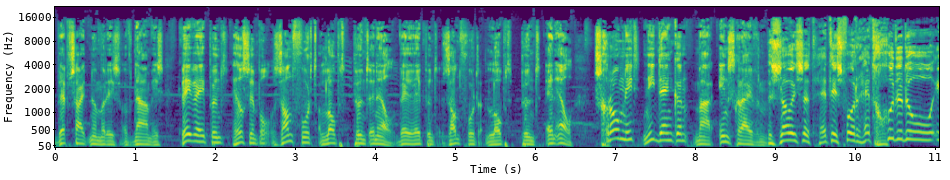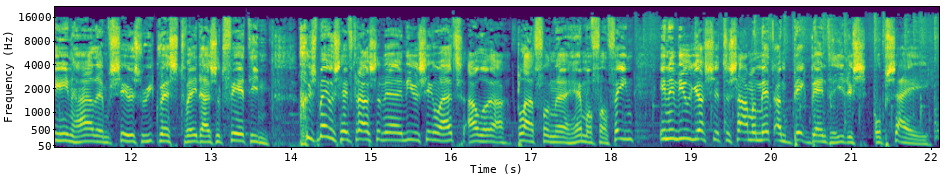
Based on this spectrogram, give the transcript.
website-nummer is, of naam is www. heel simpel, zandvoortloopt.nl. www.zandvoortloopt.nl. Schroom niet, niet denken, maar inschrijven. Zo is het. Het is voor het goede doel in Haarlem. Serious Request 2014. Guus Meeuwis heeft trouwens een eh, nieuwe single uit. Oude eh, plaat van eh, Herman van Veen. In een nieuw jasje tezamen met een big band. Hier is Opzij.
